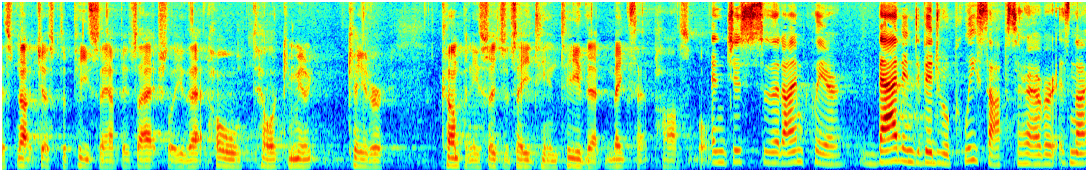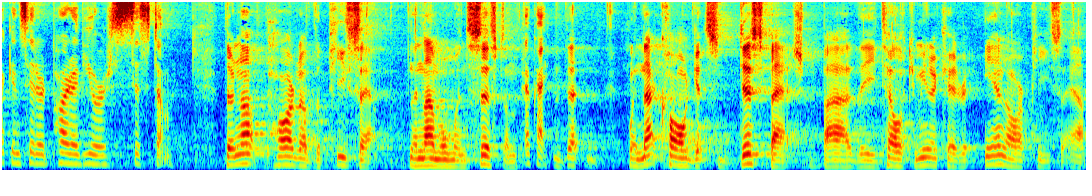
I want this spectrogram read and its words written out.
it's not just the PSAP, it's actually that whole telecommunicator company such as AT&T that makes that possible. And just so that I'm clear, that individual police officer, however, is not considered part of your system. They're not part of the PSAP, the 911 system. Okay. That, when that call gets dispatched by the telecommunicator in our PSAP,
